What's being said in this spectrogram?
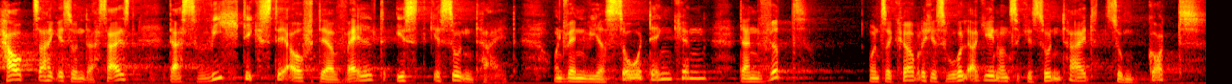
Hauptsache gesund. Das heißt, das Wichtigste auf der Welt ist Gesundheit. Und wenn wir so denken, dann wird unser körperliches Wohlergehen, unsere Gesundheit zum Gott.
